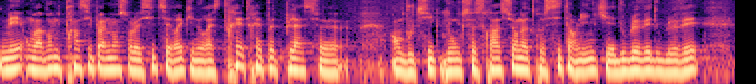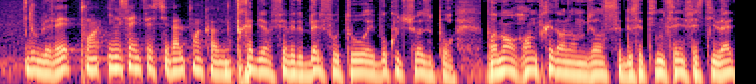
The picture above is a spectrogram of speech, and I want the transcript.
Mais on va vendre principalement sur le site. C'est vrai qu'il nous reste très très peu de place en boutique, donc ce sera sur notre site en ligne qui est www www.insanefestival.com. Très bien fait, avec de belles photos et beaucoup de choses pour vraiment rentrer dans l'ambiance de cet Insane Festival.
